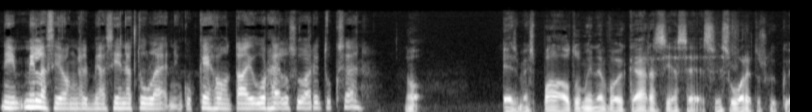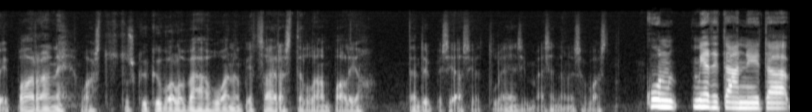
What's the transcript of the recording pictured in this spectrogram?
Niin millaisia ongelmia siinä tulee niin kuin kehoon tai urheilusuoritukseen? No esimerkiksi palautuminen voi kärsiä, se, se suorituskyky ei parane, vastustuskyky voi olla vähän huonompi, että sairastellaan paljon. Tämän tyyppisiä asioita tulee ensimmäisenä se vasta. Kun mietitään niitä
